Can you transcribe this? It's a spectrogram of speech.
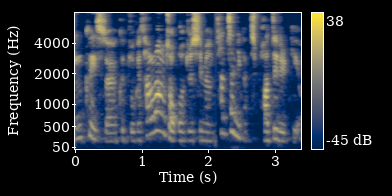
링크 있어요. 그쪽에 상황 적어주시면 천천히 같이 봐드릴게요.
